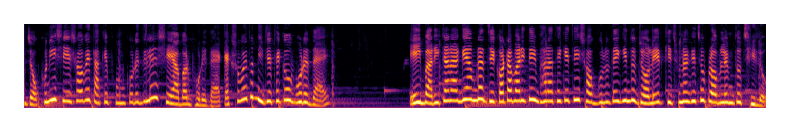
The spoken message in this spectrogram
যখনই শেষ হবে তাকে ফোন করে দিলে সে আবার ভরে দেয়। এক এক সময় তো নিজে থেকেও ভরে দেয়। এই বাড়িটার আগে আমরা যে কটা বাড়িতেই ভাড়া থেকেছি, সবগুলোতেই কিন্তু জলের কিছু না কিছু প্রবলেম তো ছিল।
